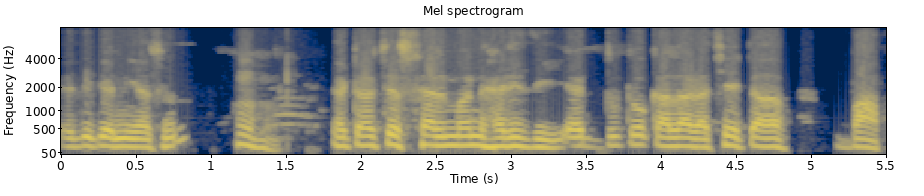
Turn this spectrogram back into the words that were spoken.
এদিকে নিয়ে আসুন। এটা হচ্ছে স্যালমন হ্যারিজি এর দুটো কালার আছে এটা বাফ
